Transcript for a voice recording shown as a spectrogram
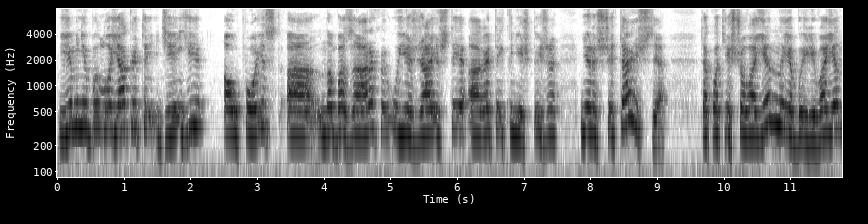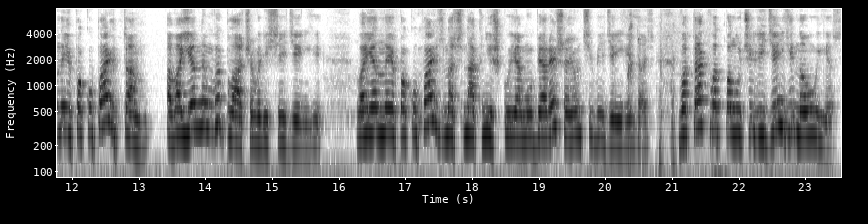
им не было як это деньги, а у поезд, а на базарах уезжаешь ты, а этой книжкой же не рассчитаешься. Так вот, еще военные были, военные покупают там, а военным выплачивались все деньги. Военные покупают, значит, на книжку ему берешь, а он тебе деньги даст. Вот так вот получили деньги на уезд.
